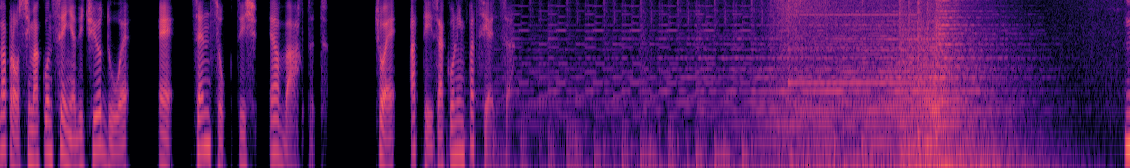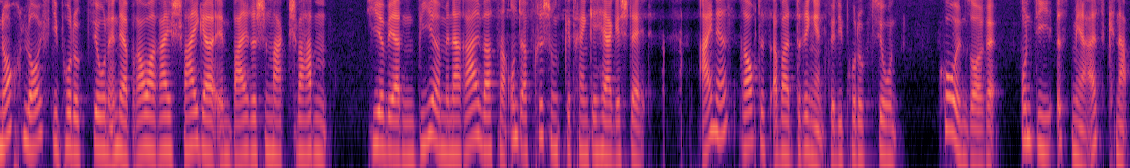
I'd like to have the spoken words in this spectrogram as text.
la prossima consegna di CO2 è Zenzuktig erwartet, cioè attesa con impazienza. Noch läuft die Produktion in der Brauerei Schweiger im bayerischen Markt Schwaben. Hier werden Bier, Mineralwasser und Erfrischungsgetränke hergestellt. Eines braucht es aber dringend für die Produktion. Kohlensäure. Und die ist mehr als knapp.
